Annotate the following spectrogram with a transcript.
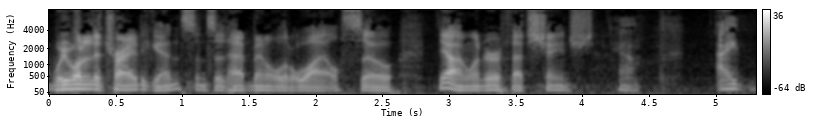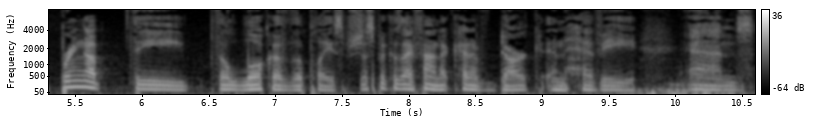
we wanted to try it again since it had been a little while. So yeah, I wonder if that's changed. Yeah. I bring up the the look of the place just because I found it kind of dark and heavy and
